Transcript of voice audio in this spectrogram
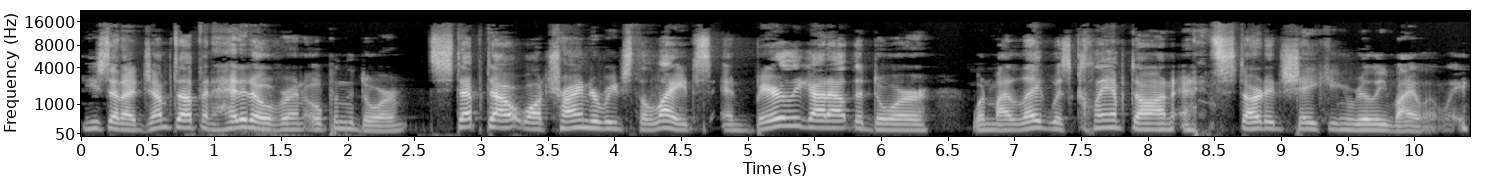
He said, I jumped up and headed over and opened the door, stepped out while trying to reach the lights, and barely got out the door when my leg was clamped on and it started shaking really violently.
